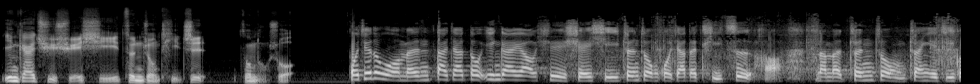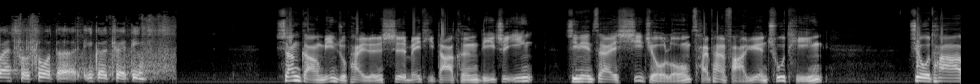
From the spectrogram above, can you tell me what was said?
应该去学习尊重体制。总统说。我觉得我们大家都应该要去学习尊重国家的体制，哈，那么尊重专业机关所做的一个决定。香港民主派人士、媒体大亨黎智英今天在西九龙裁判法院出庭，就他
